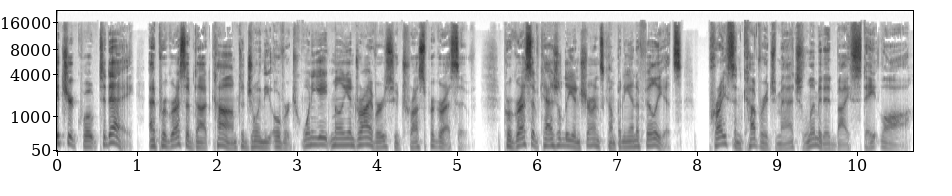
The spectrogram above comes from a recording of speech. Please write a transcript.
Get your quote today at progressive.com to join the over 28 million drivers who trust Progressive. Progressive Casualty Insurance Company and Affiliates. Price and coverage match limited by state law.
